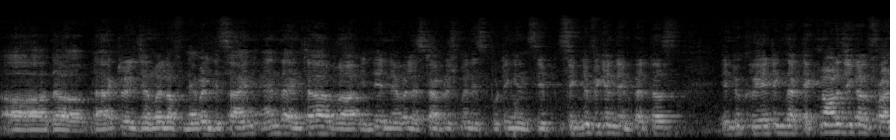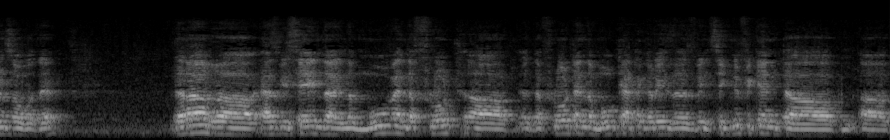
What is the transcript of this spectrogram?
uh, the Director General of Naval Design and the entire uh, Indian naval establishment is putting in significant impetus into creating the technological fronts over there. There are, uh, as we say in the in the move and the float, uh, the float and the move categories. There has been significant uh, uh,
